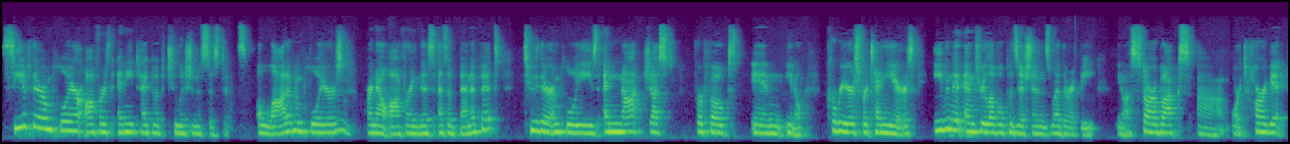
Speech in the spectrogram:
see if their employer offers any type of tuition assistance. A lot of employers mm. are now offering this as a benefit to their employees and not just for folks in, you know, careers for 10 years, even at entry level positions, whether it be, you know, a Starbucks um, or Target,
